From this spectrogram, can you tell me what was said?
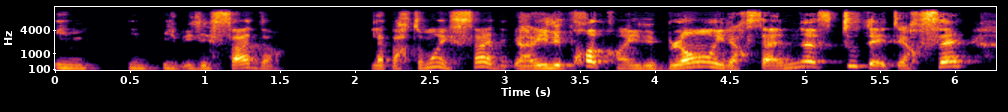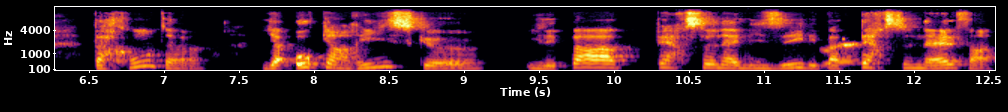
il, est fade. L'appartement est fade. il est propre, hein, il est blanc, il est refait à neuf, tout a été refait. Par contre, euh, il n'y a aucun risque. Euh, il n'est pas personnalisé, il n'est pas personnel. Enfin,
